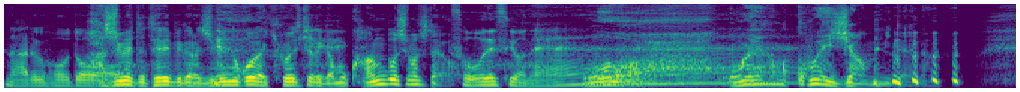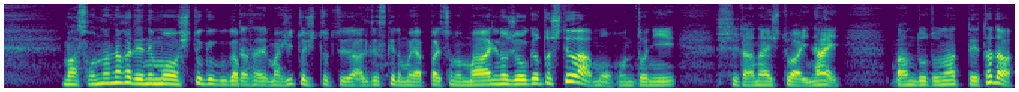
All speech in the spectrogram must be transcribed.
なるほど。初めてテレビから自分の声が聞こえてきた時はもう感動しましたよ。そうですよね。おお俺の声じゃんみたいな。まあそんな中でねもうヒット曲が出され、まあ、ヒット一つあれですけどもやっぱりその周りの状況としてはもう本当に知らない人はいないバンドとなってただ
